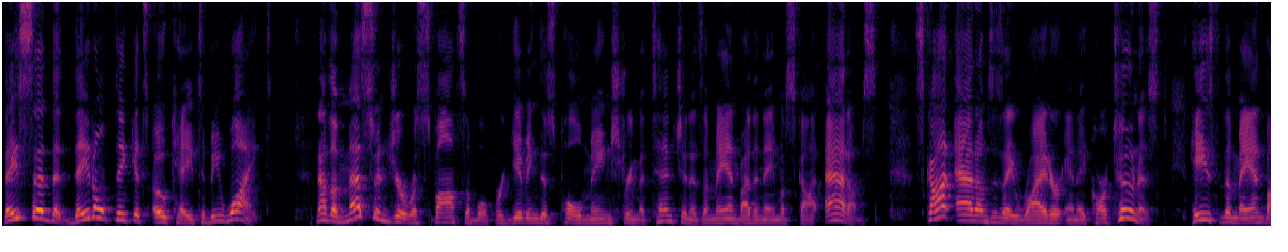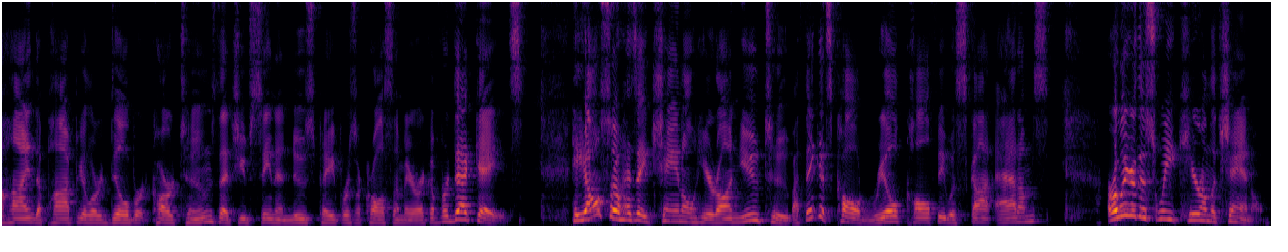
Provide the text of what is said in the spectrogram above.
they said that they don't think it's okay to be white. Now, the messenger responsible for giving this poll mainstream attention is a man by the name of Scott Adams. Scott Adams is a writer and a cartoonist. He's the man behind the popular Dilbert cartoons that you've seen in newspapers across America for decades. He also has a channel here on YouTube. I think it's called Real Coffee with Scott Adams. Earlier this week here on the channel,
